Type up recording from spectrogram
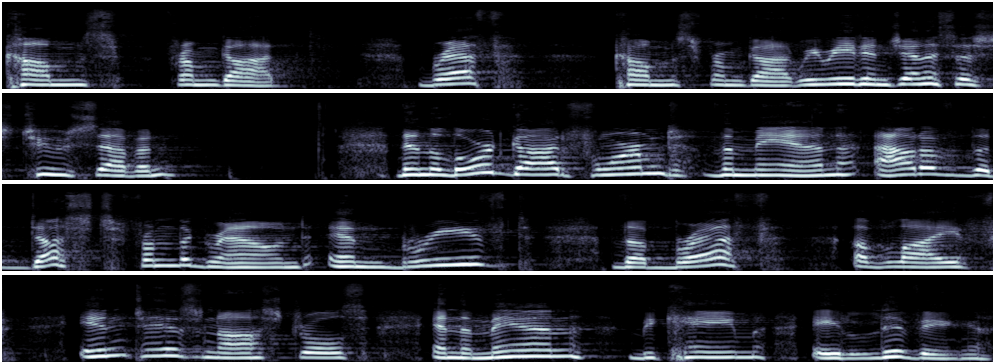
comes from God. Breath comes from God. We read in Genesis 2 7. Then the Lord God formed the man out of the dust from the ground and breathed the breath of life into his nostrils, and the man became a living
